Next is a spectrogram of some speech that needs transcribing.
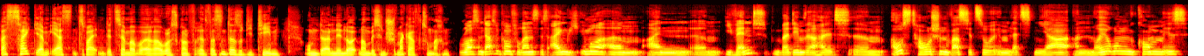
Was zeigt ihr am 1. 2. Dezember bei eurer Ross-Konferenz? Was sind da so die Themen, um dann den Leuten noch ein bisschen schmackhaft zu machen? Ross Industrial-Konferenz ist eigentlich immer ähm, ein ähm, Event, bei dem wir halt ähm, austauschen, was jetzt so im letzten Jahr an Neuerungen gekommen ist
